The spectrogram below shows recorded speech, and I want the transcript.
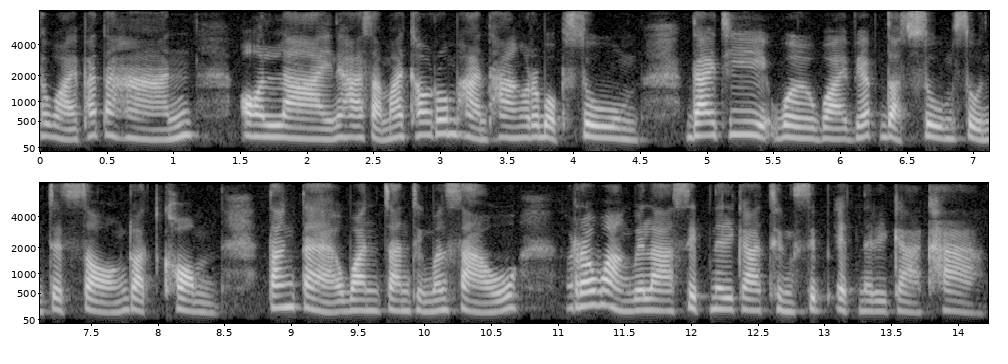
ถวายพัตตาหาร ออนไลน์นะคะสามารถเข้าร่วมผ่านทางระบบ Zoom ได้ที่ www.zoom072.com ตั้งแต่วันจันทร์ถึงวันเสาร์ระหว่างเวลา 10นาฬิกาถึง 11นาฬิกาค่ะ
